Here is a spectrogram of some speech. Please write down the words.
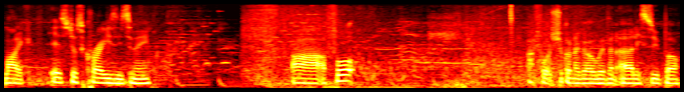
Like, it's just crazy to me. Uh, I thought... I thought she was going to go with an early super.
